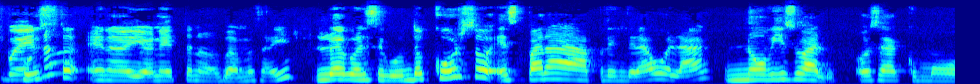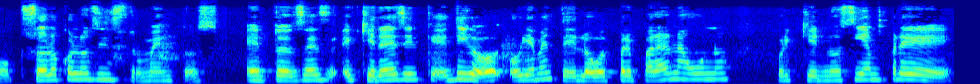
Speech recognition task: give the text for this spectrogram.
Bueno. Justo en avioneta nos vamos a ir. Luego el segundo curso es para aprender a volar no visual, o sea, como solo con los instrumentos. Entonces, eh, quiere decir que, digo, obviamente lo preparan a uno porque no siempre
